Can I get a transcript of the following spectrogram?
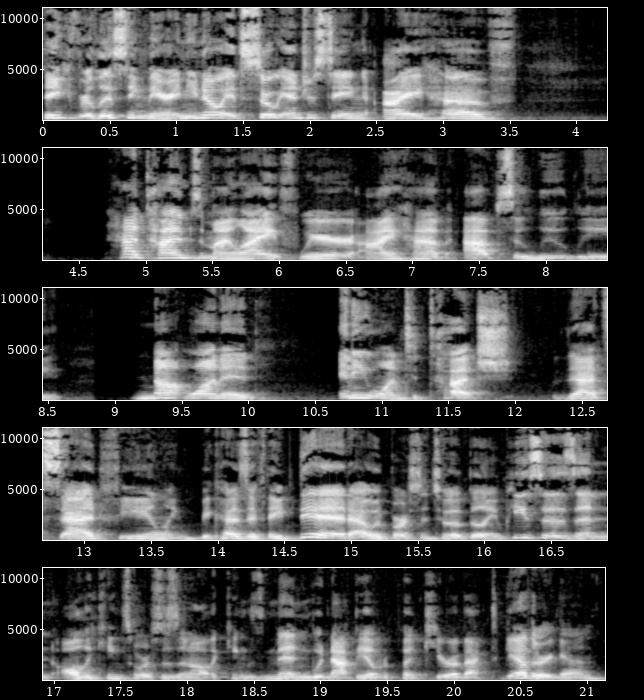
Thank you for listening there. And you know, it's so interesting. I have had times in my life where I have absolutely not wanted anyone to touch that sad feeling because if they did, I would burst into a billion pieces and all the king's horses and all the king's men would not be able to put Kira back together again.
